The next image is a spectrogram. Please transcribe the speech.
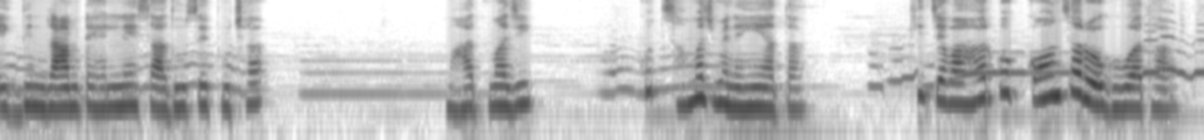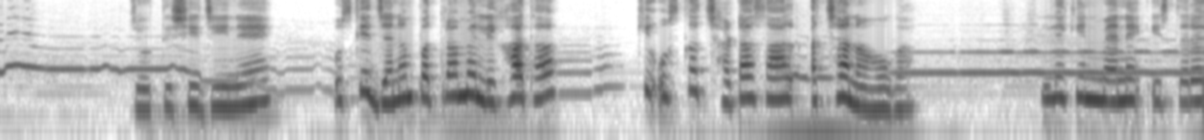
एक दिन राम टहल ने साधु से पूछा, महात्मा जी, कुछ समझ में नहीं आता कि जवाहर को कौन सा रोग हुआ था? ज्योतिषी जी ने उसके जन्म पत्रा में लिखा था कि उसका छठा साल अच्छा ना होगा, लेकिन मैंने इस तरह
